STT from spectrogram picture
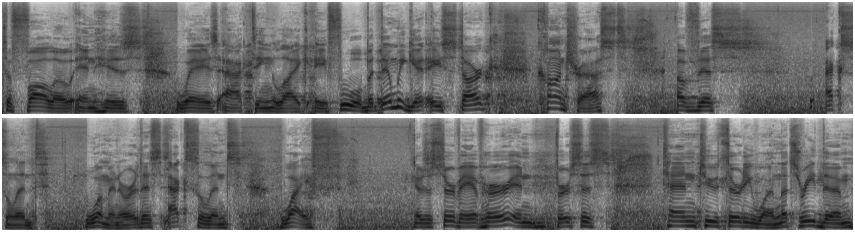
to follow in his ways, acting like a fool. But then we get a stark contrast of this excellent woman or this excellent wife. There's a survey of her in verses 10 to 31. Let's read them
